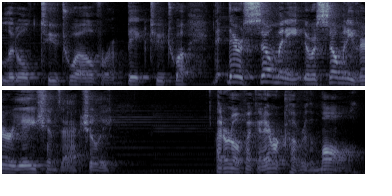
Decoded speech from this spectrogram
little 212 or a big 212. There's so many, there were so many variations actually. I don't know if I could ever cover them all.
